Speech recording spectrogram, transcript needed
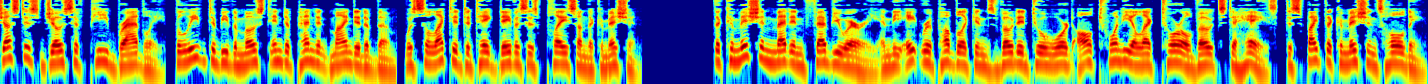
Justice Joseph P. Bradley, believed to be the most independent minded of them, was selected to take Davis's place on the commission. The commission met in February and the eight Republicans voted to award all 20 electoral votes to Hayes. Despite the commission's holding,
